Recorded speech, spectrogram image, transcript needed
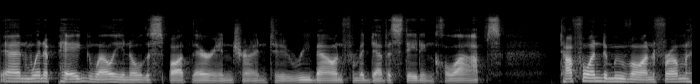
And Winnipeg, well, you know the spot they're in, trying to rebound from a devastating collapse tough one to move on from.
